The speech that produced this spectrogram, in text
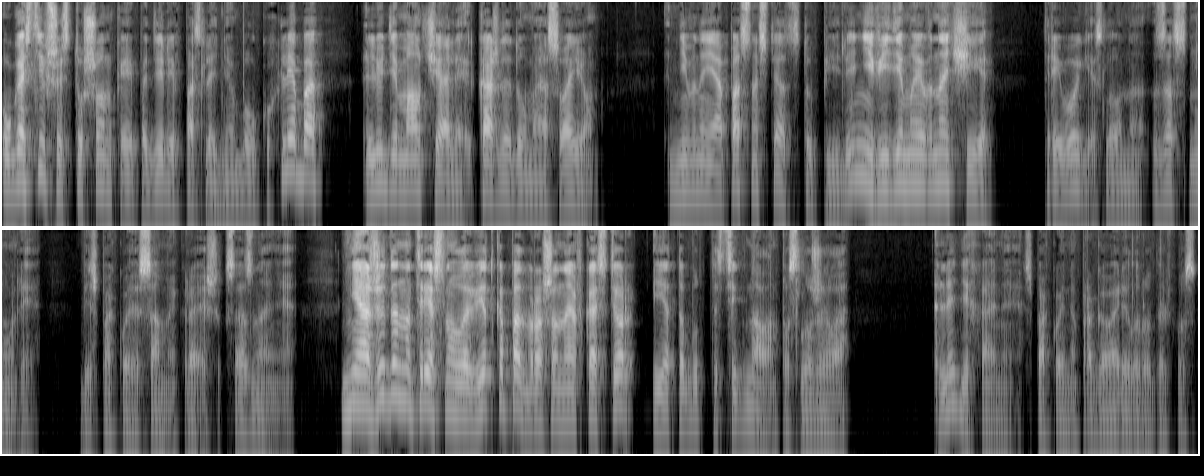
Угостившись тушенкой и поделив последнюю булку хлеба, люди молчали, каждый думая о своем. Дневные опасности отступили, невидимые в ночи. Тревоги словно заснули, беспокоя самый краешек сознания. Неожиданно треснула ветка, подброшенная в костер, и это будто сигналом послужило. — Леди Ханни, — спокойно проговорил Рудольфус,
